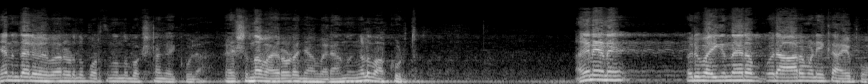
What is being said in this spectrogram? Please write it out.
ഞാൻ എന്തായാലും വരാം. വേറെ അവിടെ നിന്ന് പുറത്തുനിന്നൊന്നും ഭക്ഷണം കഴിക്കൂല. വിഷന്ന വയറോടെ ഞാൻ വരാം നിങ്ങൾ വാക്ക് കൊടുത്തു. അങ്ങനെയാണ് ഒരു വൈകുന്നേരം ഒരു ആറു മണിയൊക്കെ ആയപ്പോ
